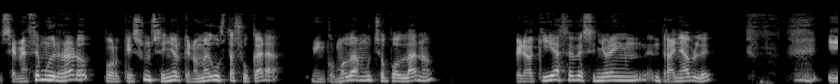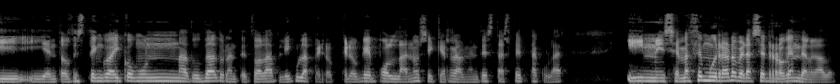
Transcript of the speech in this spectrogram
se me hace muy raro porque es un señor que no me gusta su cara, me incomoda mucho Paul Dano, pero aquí hace de señor entrañable. y, entonces tengo ahí como una duda durante toda la película, pero creo que Paul Dano sí que realmente está espectacular. Y me, se me hace muy raro ver a Seth Rogen delgado.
